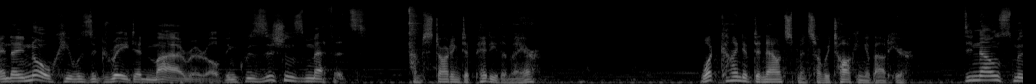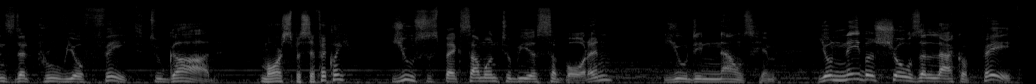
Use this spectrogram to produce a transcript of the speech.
And I know he was a great admirer of Inquisition's methods. I'm starting to pity the mayor. What kind of denouncements are we talking about here? Denouncements that prove your faith to God. More specifically? You suspect someone to be a Saboran? You denounce him. Your neighbor shows a lack of faith.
